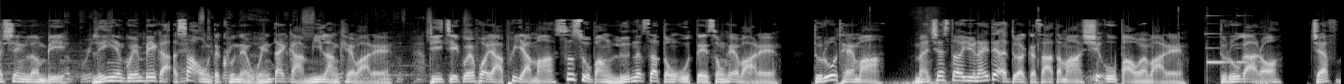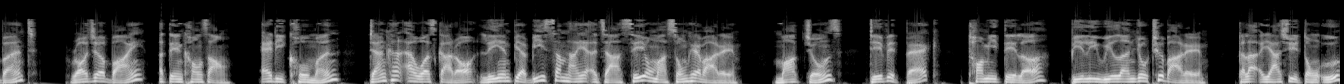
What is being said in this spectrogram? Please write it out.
အရှိန်လွန်ပြီးလေရင်ကွင်းဘေးကအဆောက်အုံတစ်ခုနဲ့ဝင်းတိုက်ကမီးလောင်ခဲ့ပါတယ်။ဒီကြေကွဲဖော်ရာဖိရမှာစုစုပေါင်းလူ23ဦးသေဆုံးခဲ့ပါတယ်။သူတို့ထဲမှာ Manchester United အတွက်ကစားသမား10ဦးပါဝင်ပါတယ်။သူတို့ကတော့ Jeff Bunt Roger Byrne အသင်းခေါင်းဆောင် Eddie Coleman Duncan Edwards ကတော့လေရင်ပြတ်ပြီး7လရဲ့အကြာဆေးရုံမှာဆုံးခဲ့ပါတယ်။ Mark Jones David Beck Tommy Taylor Billy Whelan တို့ဖြစ်ပါတယ်။ကလပ်အရာရှိ3ဦး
